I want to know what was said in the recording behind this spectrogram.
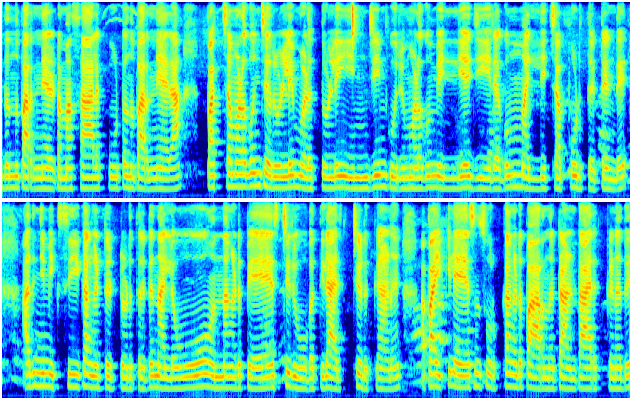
ഇതൊന്ന് പറഞ്ഞുതരാം കേട്ടോ മസാലക്കൂട്ടൊന്ന് പറഞ്ഞുതരാം പച്ചമുളകും ചെറുള്ളിയും വെളുത്തുള്ളിയും ഇഞ്ചിയും കുരുമുളകും വലിയ ജീരകവും മല്ലിച്ചപ്പും എടുത്തിട്ടുണ്ട്. അത് ഇനി മിക്സിക്ക് അങ്ങോട്ട് ഇട്ട് കൊടുത്തിട്ട് നല്ലോന്ന് അങ്ങോട്ട് പേസ്റ്റ് രൂപത്തിൽ അരച്ചെടുക്കുകയാണ് അപ്പം അതിക്ക് ലേശം സുറുക്ക അങ്ങോട്ട് പാർന്നിട്ടാണ് കേട്ടോ അരക്കണത്.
